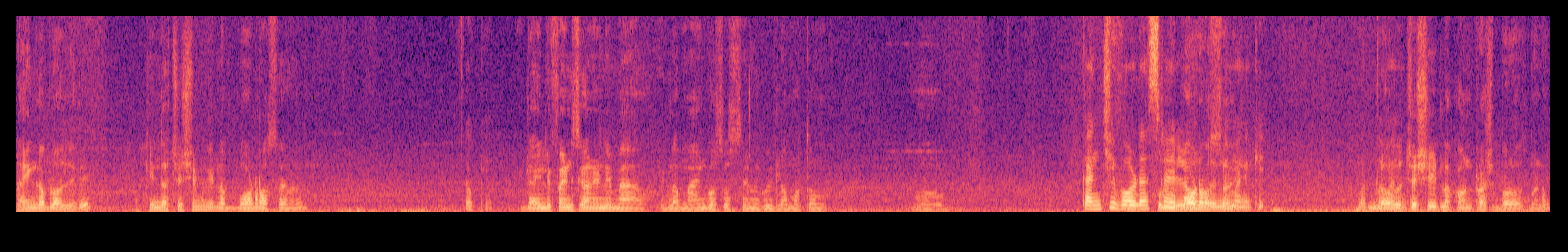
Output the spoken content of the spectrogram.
లెహంగా బ్లౌజ్ ఇది. కింద వచ్చేసి మీకు ఇట్లా బార్డర్ వస్తుంది మేడం ఓకే. ఇట్లా ఎలిఫెంట్స్ కానివ్వండి మ్యా ఇట్లా మ్యాంగోస్ వస్తాయి మీకు ఇట్లా మొత్తం కంచి బోర్డర్ స్టైల్లో ఉంటుంది వస్తది. మనకి. బ్లౌజ్. వచ్చేసి ఇట్లా కాంట్రాస్ట్ బ్లౌజ్ మేడం.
